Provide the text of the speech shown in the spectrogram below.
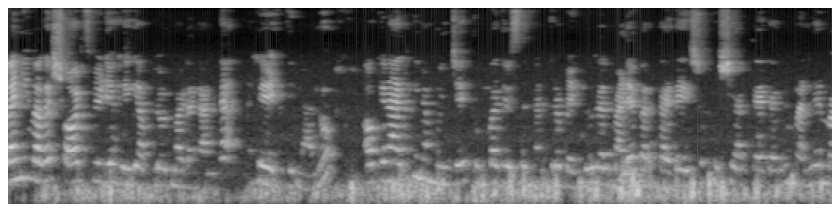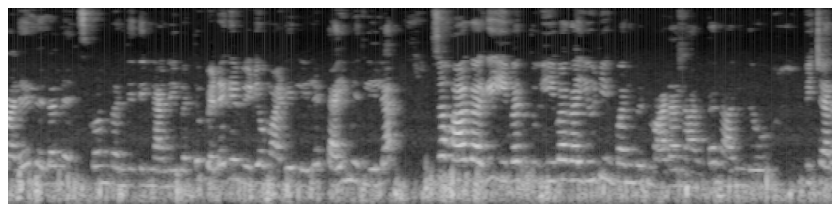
ಬನ್ನಿ, ಇವಾಗ ಶಾರ್ಟ್ಸ್ ವಿಡಿಯೋ ಹೇಗೆ ಅಪ್ಲೋಡ್ ಮಾಡೋಣ ಅಂತ ಹೇಳ್ತೀನಿ ನಾನು. ಓಕೆನಾ ಅದಕ್ಕಿಂತ ಮುಂಚೆ ತುಂಬ ದಿವಸದ ನಂತರ ಬೆಂಗಳೂರಲ್ಲಿ ಮಳೆ ಬರ್ತಾ ಇದೆ. ಎಷ್ಟು ಖುಷಿ ಆಗ್ತಾ ಇದೆ ಅಂದರೆ ಮೊನ್ನೆ ಮಳೆಯಲ್ಲೆಲ್ಲ ನೆನೆಸ್ಕೊಂಡು ಬಂದಿದ್ದೀನಿ ನಾನು. ಇವತ್ತು ಬೆಳಗ್ಗೆ ವೀಡಿಯೋ ಮಾಡಿರಲಿಲ್ಲ ಟೈಮ್ ಇರಲಿಲ್ಲ. ಸೊ ಹಾಗಾಗಿ ಇವತ್ತು ಇವಾಗ ಯೂಟ್ಯೂಬ್ ಬಂದ್ಬಿಟ್ಟು ಮಾಡೋಣ ಅಂತ ನಂದು ವಿಚಾರ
